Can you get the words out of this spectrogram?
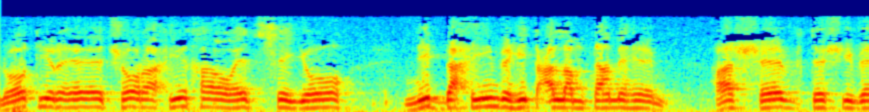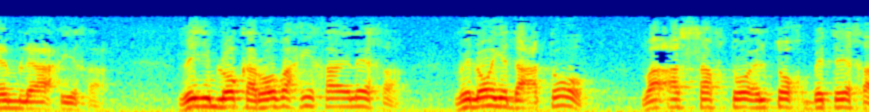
לא תראה את שור אחיך או את שיו נידחים והתעלמת מהם, השב תשיבם לאחיך. ואם לא קרוב אחיך אליך, ולא ידעתו, ואספתו אל תוך ביתך,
